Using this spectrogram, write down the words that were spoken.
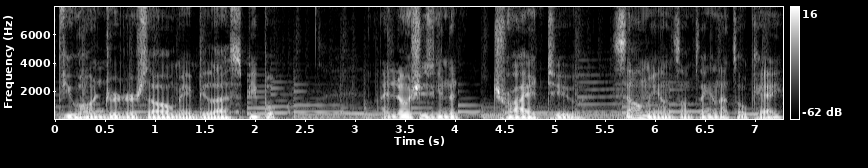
a few hundred or so, maybe less people. I know she's gonna try to sell me on something, and that's okay.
